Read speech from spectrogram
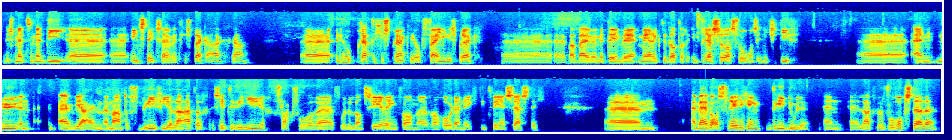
Dus met, met die insteek zijn we het gesprek aangegaan. Eh, een heel prettig gesprek, een heel fijn gesprek. eh, eh, waarbij we meteen merkten dat er interesse was voor ons initiatief. En nu, een, ja, een, maand of drie, vier later, zitten we hier, vlak voor, voor de lancering van, van Roda 1962. Ehm, en we hebben als vereniging drie doelen. En laten we vooropstellen,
